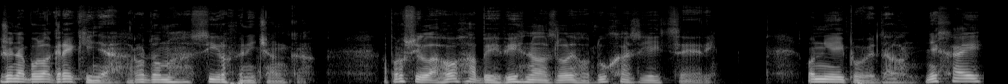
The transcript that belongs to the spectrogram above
Žena bola grékyňa, rodom sírofeničanka a prosila ho, aby vyhnal zlého ducha z jej céry. On jej povedal, nechaj,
